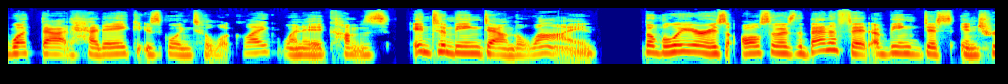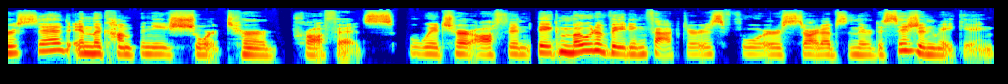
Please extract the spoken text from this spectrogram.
what that headache is going to look like when it comes into being down the line the lawyer is also has the benefit of being disinterested in the company's short-term profits, which are often big motivating factors for startups in their decision making.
